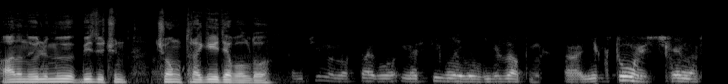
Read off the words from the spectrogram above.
анын өлүмү биз үчүн чоң трагедия болду. Настигла его внезапно никто из членов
